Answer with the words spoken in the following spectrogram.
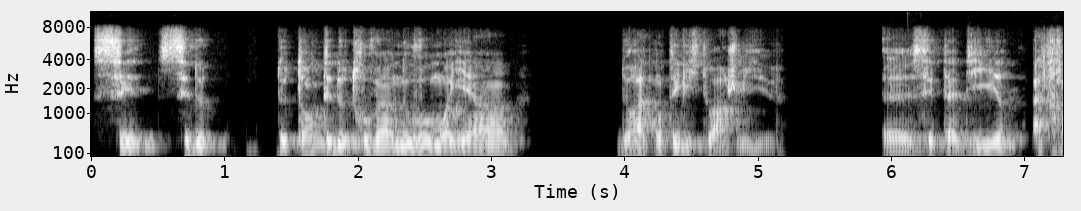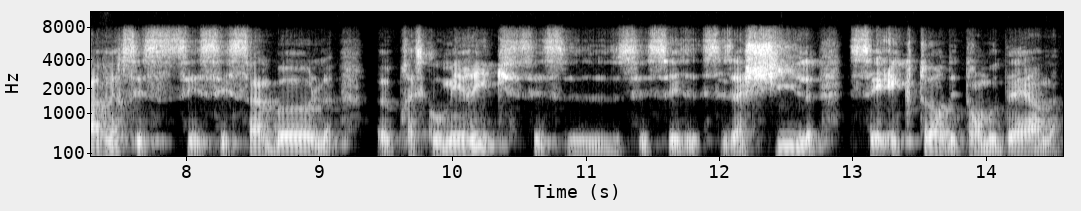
c'est de, de tenter de trouver un nouveau moyen de raconter l'histoire juive. Euh, c'est-à-dire à travers ces, ces, ces symboles euh, presque homériques, ces, ces, Achilles, ces Hector des temps modernes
